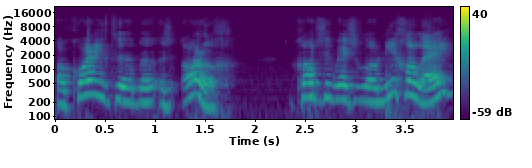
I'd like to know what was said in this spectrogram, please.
According to the aruch, kol situation lo nichole.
